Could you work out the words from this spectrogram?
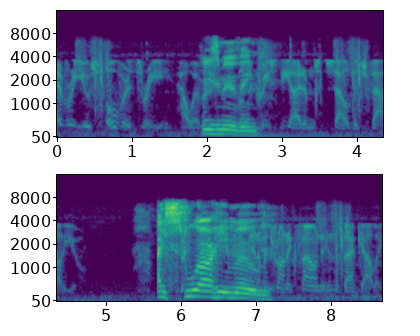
Every use over three, however, He's moving. decrease the item's salvage value. I swear he moved. Animatronic found in the back alley.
